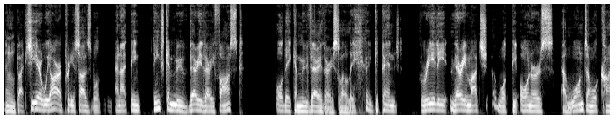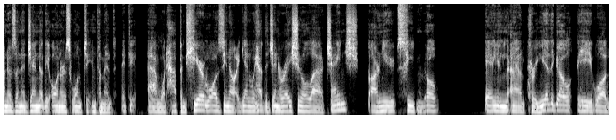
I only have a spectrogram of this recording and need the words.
mm. But here we are pretty sizable. And I think things can move very, very fast or they can move very, very slowly. It depends really very much what the owners uh, want and what kind of an agenda the owners want to implement. And what happened here was, you know, again, we had the generational uh, change. Our new CEO in um, three years ago, he was,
